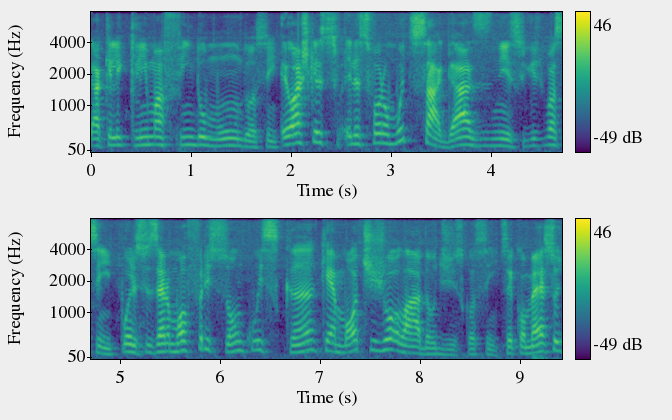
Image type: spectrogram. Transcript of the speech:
aquele clima fim do mundo, assim. Eu acho que eles, eles foram muito sagazes nisso. Que, tipo assim, pô, eles fizeram mó frisson com o Scan, que é mó tijolada o disco, assim. Você começa.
